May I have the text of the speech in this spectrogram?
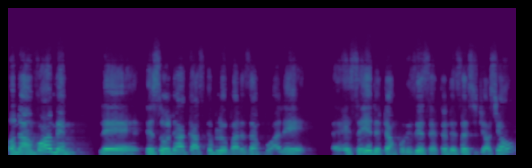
on envoie même les, les soldats casque bleu, par exemple, pour aller euh, essayer de temporiser certaines de ces situations.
